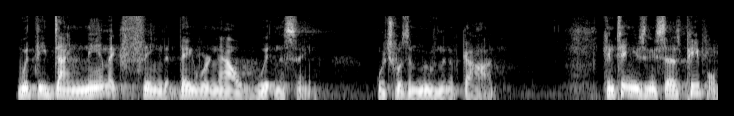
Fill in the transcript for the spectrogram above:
with the dynamic thing that they were now witnessing, which was a movement of God. Continues and he says, People,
